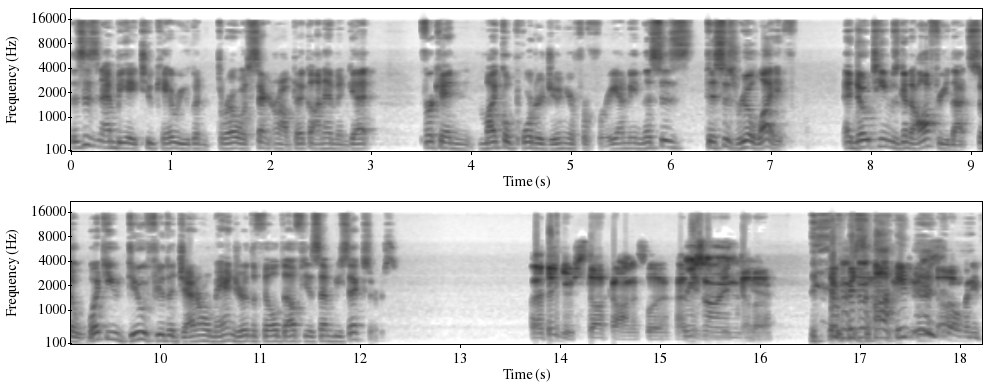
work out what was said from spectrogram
This is an NBA 2K where you can throw a second round pick on him and get freaking Michael Porter Jr. for free. I mean, this is this is real life. and no team is going to offer you that. So what do you do if you're the general manager of the Philadelphia 76ers? I think you're stuck, honestly. I Resign. gotta- Resign. There's so many.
